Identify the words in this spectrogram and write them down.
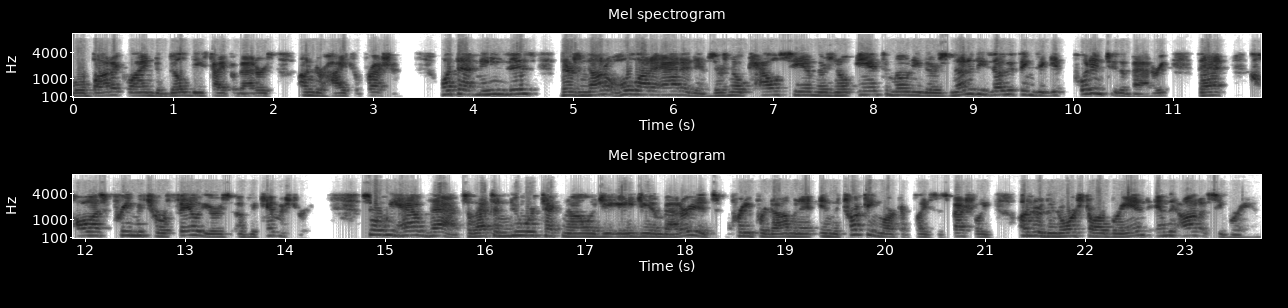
robotic line to build these type of batteries under high compression. What that means is there's not a whole lot of additives. There's no calcium, there's no antimony, there's none of these other things that get put into the battery that cause premature failures of the chemistry. So we have that. So that's a newer technology, AGM battery. It's pretty predominant in the trucking marketplace, especially under the Northstar brand and the Odyssey brand.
